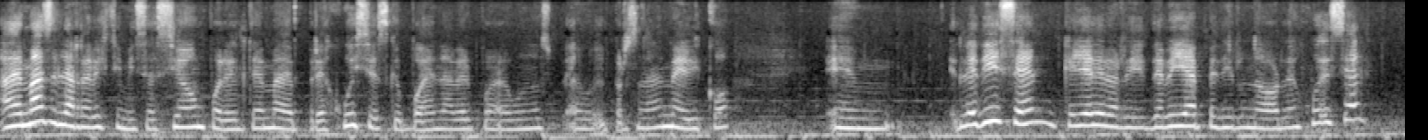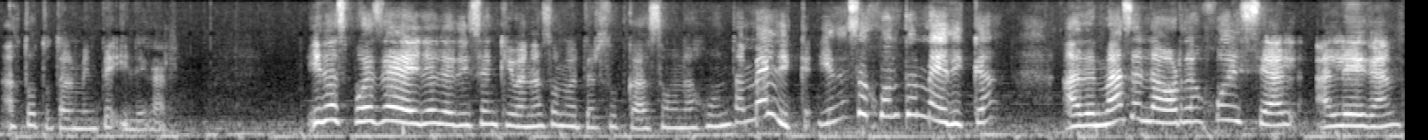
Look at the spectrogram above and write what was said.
además de la revictimización por el tema de prejuicios que pueden haber por algunos el personal médico, em, le dicen que ella debía pedir una orden judicial, acto totalmente ilegal. Y después de ello le dicen que iban a someter su caso a una junta médica. Y en esa junta médica, además de la orden judicial, alegan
